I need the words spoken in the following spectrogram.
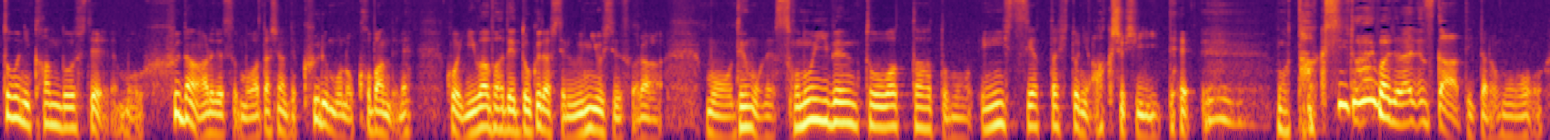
当に感動してもう普段あれですもう私なんて来るもの拒んでねこう岩場で毒出してる海吉ですからもうでもねそのイベント終わった後も演出やった人に握手しに行って「もうタクシードライバーじゃないですか」って言ったらもう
